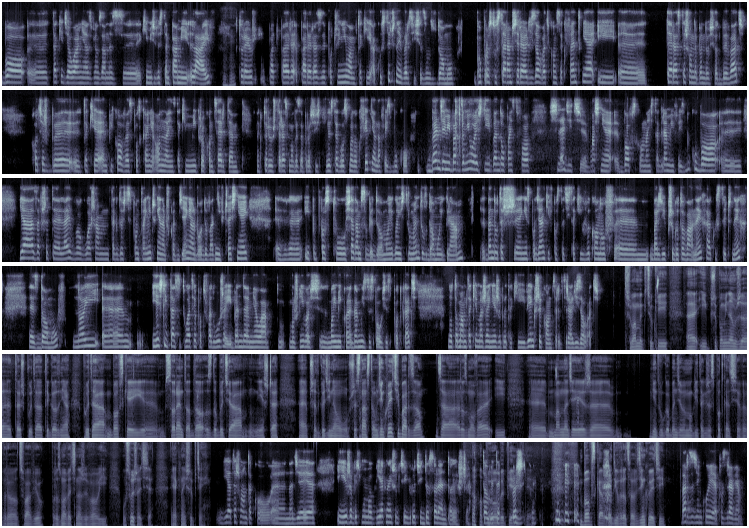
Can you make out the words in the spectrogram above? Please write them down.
bo e, takie działania związane z jakimiś występami live, Mhm. które już pa- parę, parę razy poczyniłam w takiej akustycznej wersji siedząc w domu, po prostu staram się realizować konsekwentnie i e, teraz też one będą się odbywać. Chociażby e, takie empikowe spotkanie online z takim mikrokoncertem, na który już teraz mogę zaprosić 28 kwietnia na Facebooku. Będzie mi bardzo miło, jeśli będą Państwo śledzić e, właśnie Bowską na Instagramie i Facebooku, bo y, ja zawsze te live ogłaszam tak dość spontanicznie, na przykład dzień albo dwa dni wcześniej y, i po prostu siadam sobie do mojego instrumentu w domu i gram. Będą też y, niespodzianki w postaci takich wykonów y, bardziej przygotowanych, akustycznych y, z domów. No i em, jeśli ta sytuacja potrwa dłużej i będę miała możliwość z moimi kolegami z zespołu się spotkać, no to mam takie marzenie, żeby taki większy koncert zrealizować. Trzymamy kciuki e, i przypominam, że też płyta tygodnia, płyta Bowskiej e, Sorrento do zdobycia jeszcze e, przed godziną 16. Dziękuję Ci bardzo za rozmowę i e, mam nadzieję, że niedługo będziemy mogli także spotkać się we Wrocławiu, porozmawiać na żywo i usłyszeć się jak najszybciej. Ja też mam taką e, nadzieję i żebyśmy mogli jak najszybciej wrócić do Sorrento jeszcze. O, Tobie byłoby pięknie. Bowska w Radiu Wrocław. Dziękuję Ci. Bardzo dziękuję, pozdrawiam.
